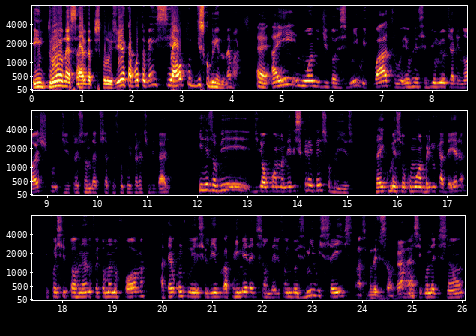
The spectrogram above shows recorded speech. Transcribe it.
entrou nessa área da psicologia e acabou também se autodescobrindo, né, Marcos? É, aí no ano de 2004 eu recebi o meu diagnóstico de transtorno déficit de atenção com hiperatividade e resolvi de alguma maneira escrever sobre isso. Daí começou como uma brincadeira e foi se tornando, foi tomando forma até eu concluir esse livro. A primeira edição dele foi em 2006. Na segunda edição já, né? Na segunda edição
